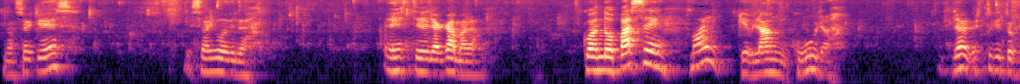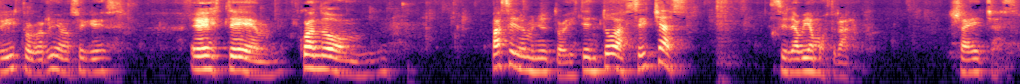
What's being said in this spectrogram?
No sé qué es. Es algo de la este, de la cámara. Cuando pase, ¡ay, qué blancura! Claro, esto que toqué esto acá arriba, no sé qué es. Este, cuando pase los minutos y estén todas hechas, se las voy a mostrar. Ya hechas.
